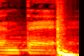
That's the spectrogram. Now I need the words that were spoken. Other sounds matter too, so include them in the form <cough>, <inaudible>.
potente.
